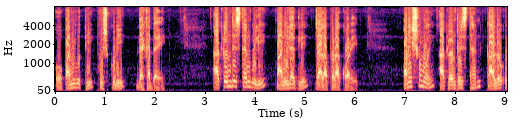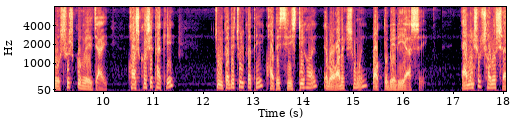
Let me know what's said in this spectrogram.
ও পানিবতী ফুসকুড়ি দেখা দেয়। আক্রান্ত স্থানগুলি পানি লাগলে জ্বালাপোড়া করে। অনেক সময় আক্রান্ত স্থান কালো ও শুষ্ক হয়ে যায়। খসখসে থাকে চুলকাতে চুলকাতে ক্ষতের সৃষ্টি হয় এবং অনেক সময় রক্ত বেরিয়ে আসে। এমন সব সমস্যা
